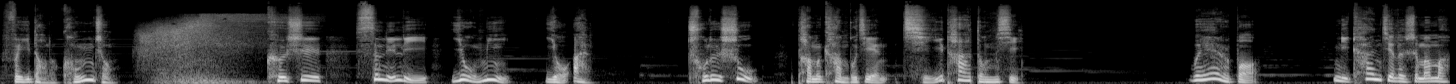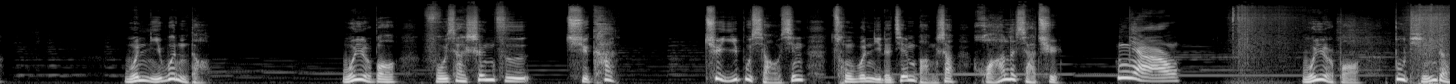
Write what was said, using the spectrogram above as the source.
飞到了空中。可是森林里又密又暗，除了树，他们看不见其他东西。威尔伯，你看见了什么吗？温妮问道。威尔伯俯下身子去看，却一不小心从温妮的肩膀上滑了下去。喵！威尔伯不停地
